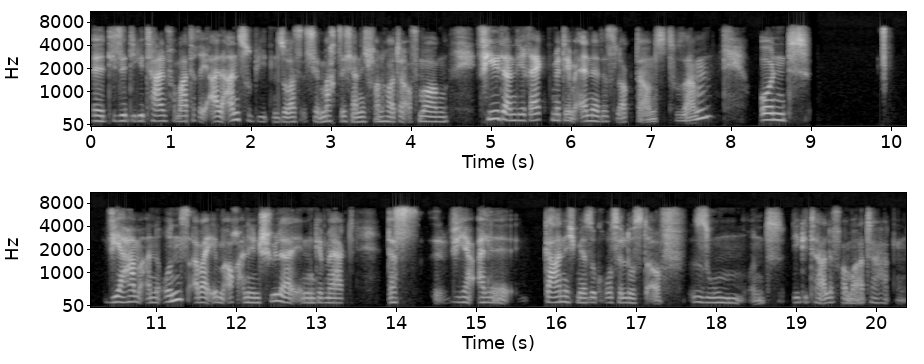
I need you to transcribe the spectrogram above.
äh, diese digitalen Formate real anzubieten. Sowas ist, macht sich ja nicht von heute auf morgen. Fiel dann direkt mit dem Ende des Lockdowns zusammen. Und wir haben an uns, aber eben auch an den SchülerInnen gemerkt, dass wir alle gar nicht mehr so große Lust auf Zoom und digitale Formate hatten.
